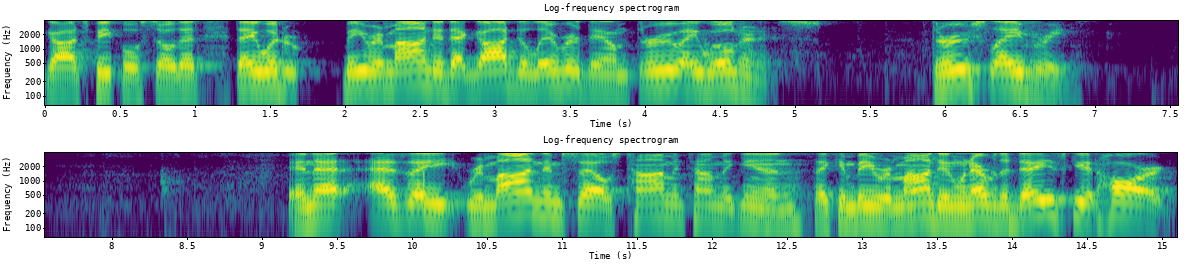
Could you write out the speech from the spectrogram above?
God's people so that they would be reminded that God delivered them through a wilderness, through slavery, and that as they remind themselves time and time again, they can be reminded whenever the days get hard,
